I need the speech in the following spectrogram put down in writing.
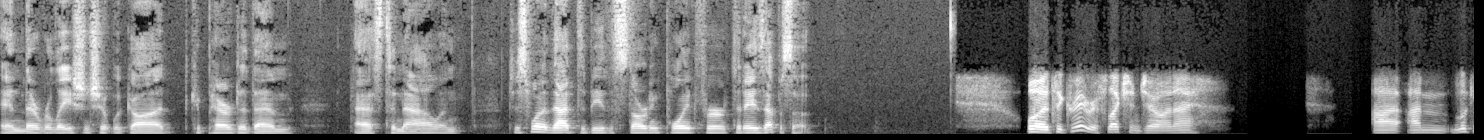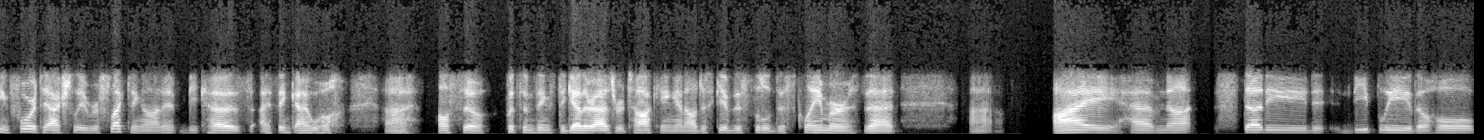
and their relationship with God compared to them as to now, and just wanted that to be the starting point for today's episode. Well, it's a great reflection, Joe, and I, I'm looking forward to actually reflecting on it because I think I will uh, also put some things together as we're talking, and I'll just give this little disclaimer that uh, I have not studied deeply the whole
